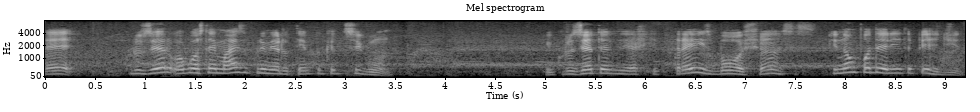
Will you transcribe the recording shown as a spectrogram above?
É, Cruzeiro, eu gostei mais do primeiro tempo do que do segundo. E o Cruzeiro teve acho que três boas chances que não poderia ter perdido.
